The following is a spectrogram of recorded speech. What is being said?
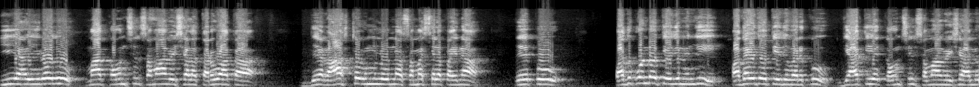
ఈ ఈరోజు మా కౌన్సిల్ సమావేశాల తర్వాత రాష్ట్రంలో ఉన్న సమస్యలపైన రేపు పదకొండవ తేదీ నుంచి పదహైదవ తేదీ వరకు జాతీయ కౌన్సిల్ సమావేశాలు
